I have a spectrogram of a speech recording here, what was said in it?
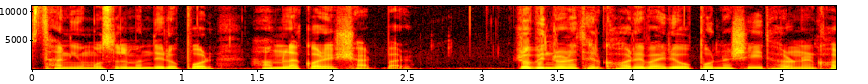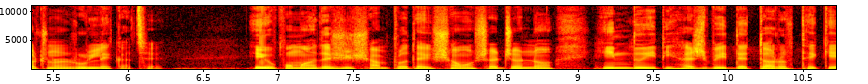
স্থানীয় মুসলমানদের ওপর হামলা করে ষাটবার। রবীন্দ্রনাথের ঘরে বাইরে উপন্যাসে এই ধরনের ঘটনার উল্লেখ আছে। এই উপমহাদেশের সাম্প্রদায়িক সমস্যার জন্য হিন্দু ইতিহাসবিদদের তরফ থেকে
